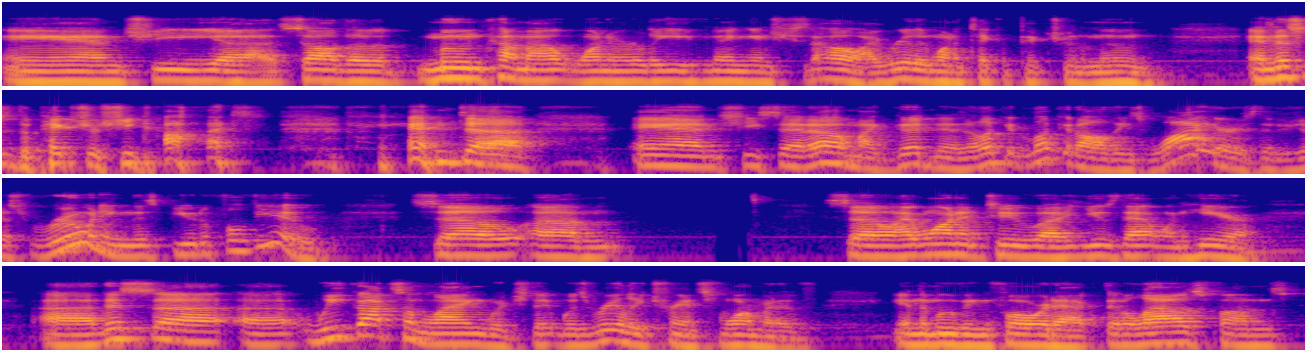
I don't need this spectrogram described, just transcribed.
and she uh, saw the moon come out one early evening and she said oh i really want to take a picture of the moon. And this is the picture she got. And uh, and she said oh my goodness look at look at all these wires that are just ruining this beautiful view. So um, so i wanted to uh, use that one here. Uh, this uh, uh, we got some language that was really transformative in the moving forward act that allows funds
